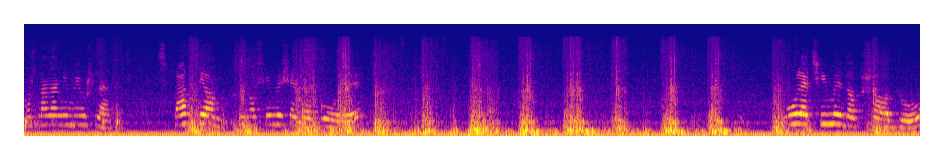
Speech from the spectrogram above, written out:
można na nim już leżeć. Spacją unosimy się do góry. Ulecimy do przodu.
